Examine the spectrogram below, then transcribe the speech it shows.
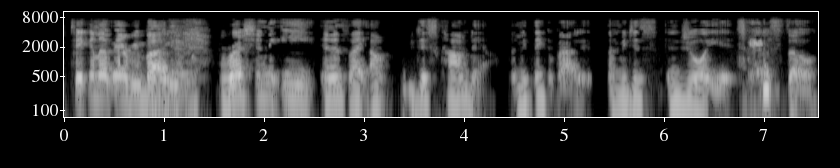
picking up everybody, rushing to eat, and it's like, um, just calm down. Let me think about it. Let me just enjoy it. so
